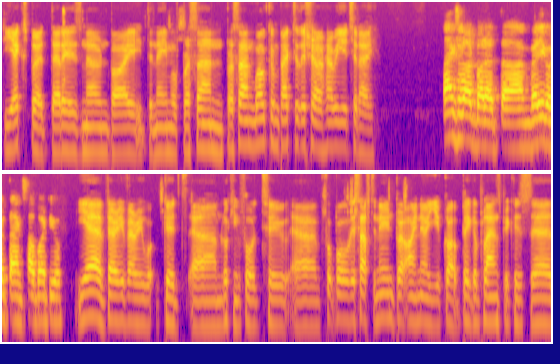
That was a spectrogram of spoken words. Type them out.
the expert that is known by the name of Prasen. Prasen, welcome back to the show. How are you today? Thanks a lot, Bharat. Uh, I'm very good. Thanks. How about you? Yeah, very, very good. Um, looking forward to uh, football this afternoon, but I know you've got bigger plans because uh,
